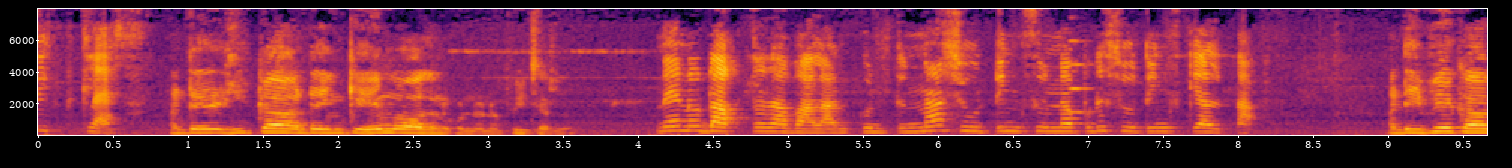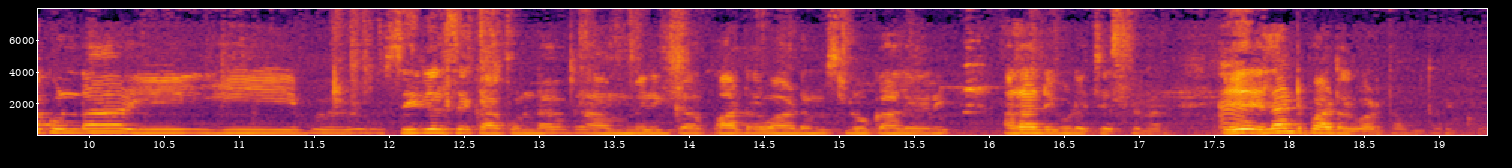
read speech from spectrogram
సిక్స్త్ క్లాస్ అంటే ఇంకా అంటే ఇంకేం కావాలనుకుంటున్నావు ఫ్యూచర్లో నేను డాక్టర్ అవ్వాలనుకుంటున్నా. షూటింగ్స్ ఉన్నప్పుడు షూటింగ్స్కి వెళ్తా. అంటే ఇవే కాకుండా ఈ ఈ సీరియల్సే కాకుండా మీరు ఇంకా పాటలు పాడడం శ్లోకాలు కానీ అలాంటివి కూడా చేస్తున్నారు. ఏ ఎలాంటి పాటలు పాడుతూ ఉంటారు ఎక్కువ?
